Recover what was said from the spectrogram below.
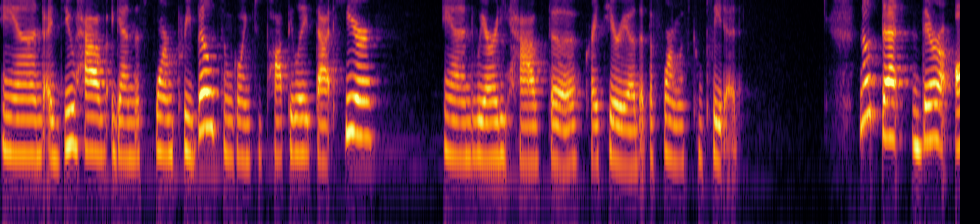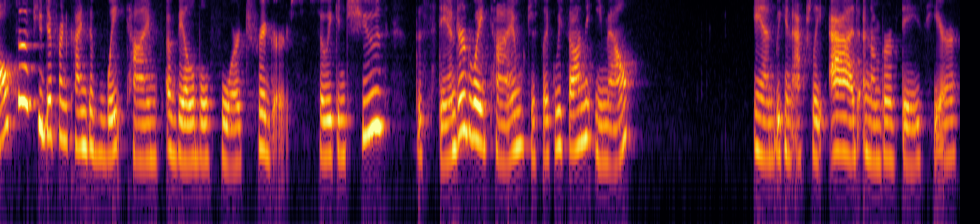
And I do have, again, this form pre-built, so I'm going to populate that here. And we already have the criteria that the form was completed. Note that there are also a few different kinds of wait times available for triggers. So we can choose the standard wait time, just like we saw in the email, and we can actually add a number of days here.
